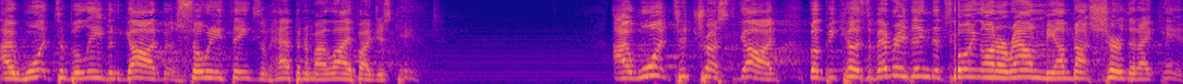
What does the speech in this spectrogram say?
I want to believe in God, but so many things have happened in my life, I just can't. I want to trust God, but because of everything that's going on around me, I'm not sure that I can.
